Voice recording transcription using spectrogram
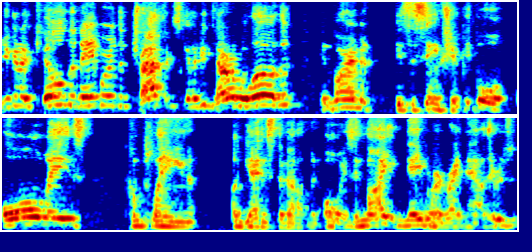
You're going to kill the neighbor, the traffic's going to be terrible. Oh, the environment. is the same shit. People will always complain against development, always. In my neighborhood right now, there's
